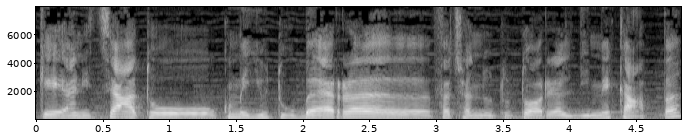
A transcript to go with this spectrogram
che ha iniziato come youtuber eh, facendo tutorial di make up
